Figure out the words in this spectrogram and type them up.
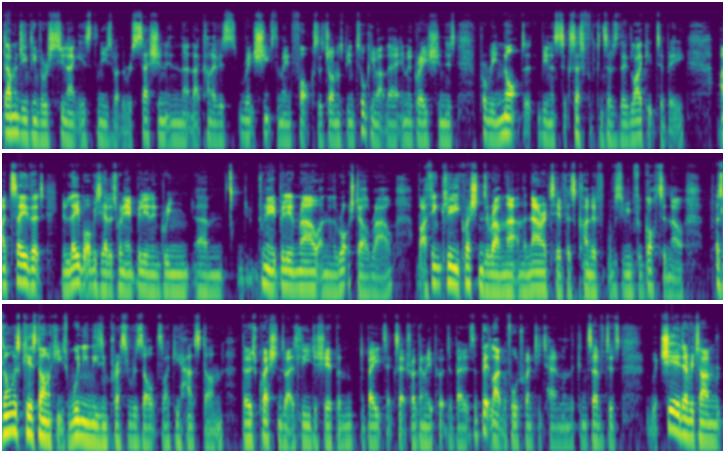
damaging thing for Rishi Sunak is the news about the recession. In that, that kind of is shoots the main fox, as John has been talking about. There, immigration is probably not being as successful for the Conservatives they'd like it to be. I'd say that you know, Labour obviously had the 28 billion in green, um, 28 billion row, and then the Rochdale row. But I think clearly questions around that and the narrative has kind of obviously been forgotten now as long as Keir Starmer keeps winning these impressive results like he has done, those questions about his leadership and debates, etc., are going to be put to bed. It's a bit like before 2010 when the Conservatives were cheered every time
